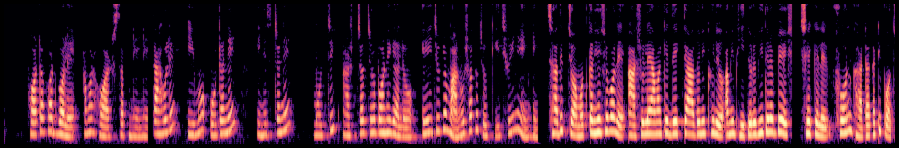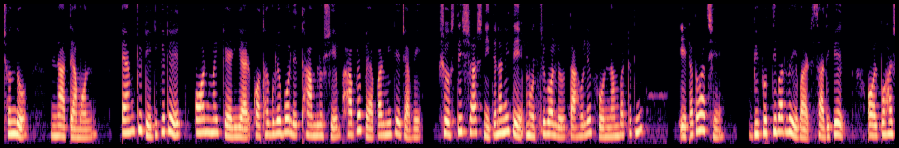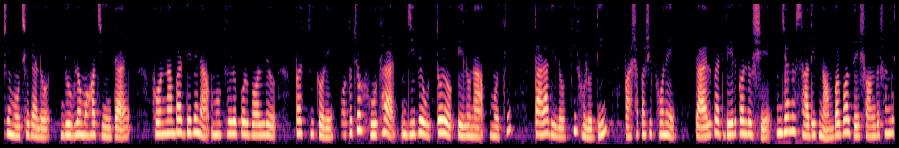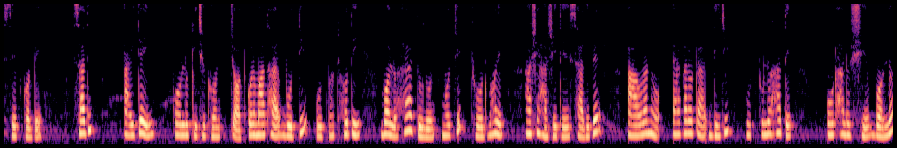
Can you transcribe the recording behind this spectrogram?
ফটাফট বলে, আমার হোয়াটসঅ্যাপ নেই নেই। তাহলে ইমো ওটা নেই, ইনস্টা নেই মৈত্রিক আশ্চর্য বনে গেল। এই যুগে মানুষ অথচ কিছুই নেই। সাদীপ চমৎকার হেসে বলে, আসলে আমাকে দেখতে আধুনিক হলেও আমি ভিতরে ভিতরে বেশ সেকেলের ফোন ঘাটাঘাটি পছন্দ। না তেমন। Am too dedicated on my career কথাগুলো বলে থামলো সে, ভাবলো ব্যাপার মিটে যাবে। স্বস্তির শ্বাস নিতে না নিতে মৈত্রী বলল, তাহলে ফোন নাম্বারটা দিন। এটা তো আছে। বিপত্তি বাঁধল এবার সাদীপের অল্প হাসি মুছে গেল। ডুবলো মহা চিন্তায়। ফোন নাম্বার দেবে না মুখের ওপর বললেও, বা কী করে? অথচ হুটহাট জিভে উত্তরও এলো না মৈত্রী তারা দিল, কি হলো দিন? পাশাপাশি ফোনে ডায়াল প্যাড বের করল সে। যেন সাদীপ নম্বর বলতে সঙ্গে সঙ্গে সেভ করবে। সাদীপ আইটাই করল কিছুক্ষণ। চট করে মাথায় বুদ্ধি উদ্ভট হতেই বলো হ্যাঁ তুলুন। মৈত্রী ঠোঁট ভরে আসে হাসিতে সাদীপের আওড়ানো এগারোটা ডিজিট উৎফুল্ল হাতে ওঠালো সে, বলল,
